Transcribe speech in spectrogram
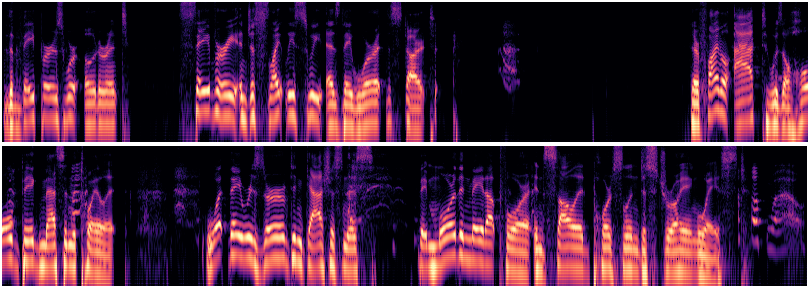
the vapors were odorant, savory, and just slightly sweet as they were at the start. Their final act was a whole big mess in the toilet. What they reserved in gaseousness, they more than made up for in solid porcelain destroying waste. Oh, wow.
